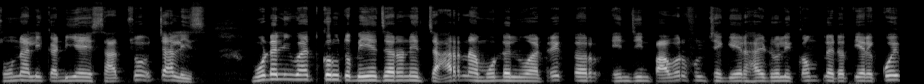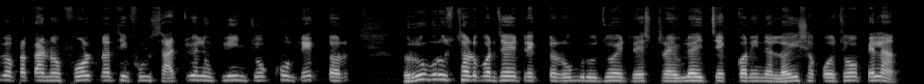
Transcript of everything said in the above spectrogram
સોનાલિકા ડીઆઈ સાતસો ચાલીસ. મોડલની વાત કરું તો બે હજાર અને ચારના મોડલનું આ ટ્રેક્ટર એન્જિન પાવરફુલ છે, ગેર હાઇડ્રોલિક કમ્પ્લેટ. અત્યારે કોઈ પણ પ્રકારનો ફોલ્ટ નથી, ફૂલ સાચવેલું, ક્લીન, ચોખ્ખું ટ્રેક્ટર રૂબરૂ સ્થળ પર જઈ ટ્રેક્ટર રૂબરૂ જોઈ ટેસ્ટ ડ્રાઈવ લઈ, ચેક કરીને લઈ શકો છો. પહેલાં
